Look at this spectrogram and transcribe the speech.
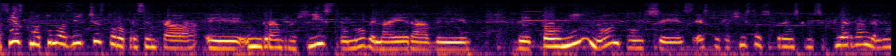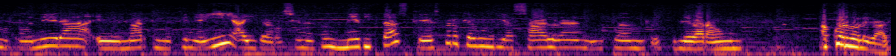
Así es como tú lo has dicho, esto representa eh, un gran registro ¿no? de la era de Tommy, ¿no? Entonces, estos registros esperemos que no se pierdan de alguna otra manera. Eh, Martin lo tiene ahí, hay grabaciones inéditas que espero que algún día salgan y puedan llegar a un acuerdo legal.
